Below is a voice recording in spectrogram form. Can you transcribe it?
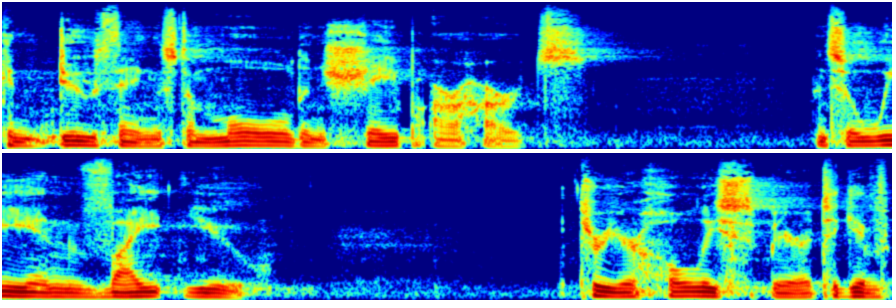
can do things to mold and shape our hearts. And so we invite you through your Holy Spirit to give,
